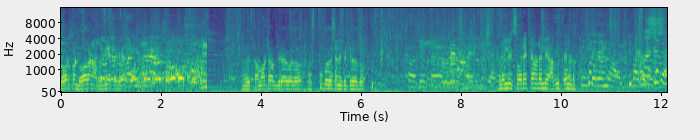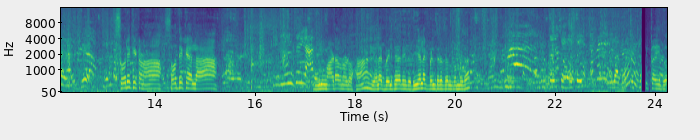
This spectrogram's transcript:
ನೋಡ್ಕೊಂಡು ಹೋಗೋಣ, ಬನ್ನಿ ನೋಡಿ ಟೊಮೊಟೊ ಗಿಡಗಳು ವಸ್ತು ಪ್ರದರ್ಶನಕ್ಕೆ ಇಟ್ಟಿರೋದು. ನೋಡಲ್ಲಿ ಸೋರೆಕಾಯಿ ನೋಡಲ್ಲಿ ಆಗ್ಲಕಾಯಿ ನೋಡು. ಸೋರೆಕಾಯಿ ಕಣ, ಸೌತೆಕಾಯಿ ಅಲ್ಲ? ಹೆಂಗೆ ಮಾಡವ್ ನೋಡು, ಹಾಂ? ಎಲ್ಲ ಬೆಳೆದಿರೋದು ಇದು ರಿಯಲ್ ಆಗಿ ಬೆಳೆದಿರೋದಲ್ಲ ಬೊಮ್ಮಿದು ಕಾಯಿ ಇದು.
